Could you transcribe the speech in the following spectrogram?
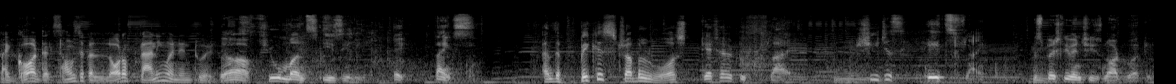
My God, that sounds like a lot of planning went into it. Yeah, a few months easily. Hey, thanks. And the biggest trouble was get her to fly. She just hates flying, especially when she's not working.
